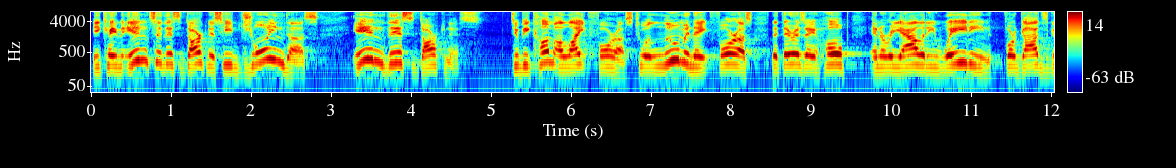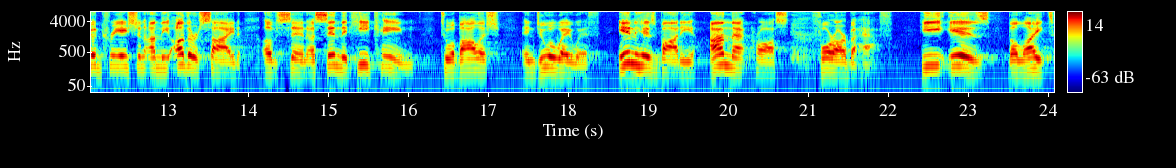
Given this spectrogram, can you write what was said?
He came into this darkness, he joined us in this darkness to become a light for us, to illuminate for us that there is a hope and a reality waiting for God's good creation on the other side of sin, a sin that He came to abolish and do away with in His body on that cross for our behalf. He is the light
